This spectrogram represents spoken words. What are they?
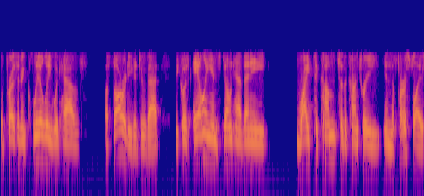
the president clearly would have authority to do that because aliens don't have any right to come to the country in the first place.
